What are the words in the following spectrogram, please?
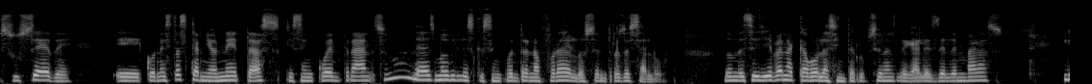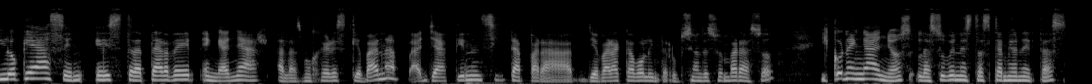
sucede con estas camionetas que se encuentran, son unidades móviles que se encuentran afuera de los centros de salud, donde se llevan a cabo las interrupciones legales del embarazo y lo que hacen es tratar de engañar a las mujeres que van a, ya tienen cita para llevar a cabo la interrupción de su embarazo y con engaños las suben estas camionetas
